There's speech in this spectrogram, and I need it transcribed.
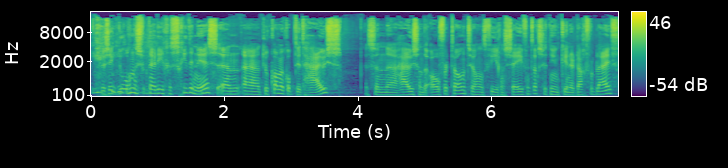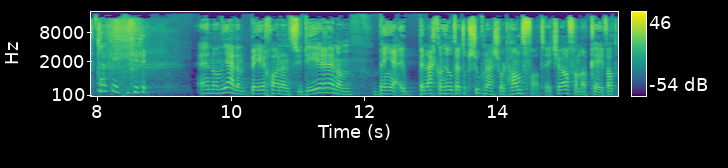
dus ik doe onderzoek naar die geschiedenis. En uh, toen kwam ik op dit huis. Het is een uh, huis aan de Overtoom, 274. Zit nu een kinderdagverblijf. Oké. Okay. en dan, ja, dan ben je gewoon aan het studeren. En dan ben je, ik ben eigenlijk al de hele tijd op zoek naar een soort handvat. Weet je wel, van oké, okay, wat,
